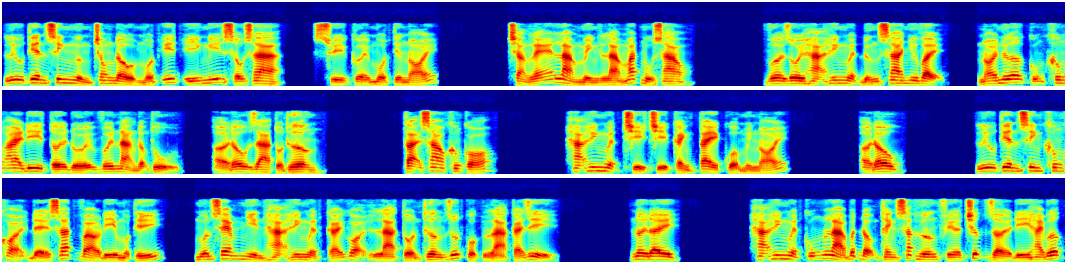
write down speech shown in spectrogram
Lưu tiên sinh ngừng trong đầu một ít ý nghĩ xấu xa, suy cười một tiếng nói. Chẳng lẽ là mình là mắt mù sao? Vừa rồi hạ hinh nguyệt đứng xa như vậy, nói nữa cũng không ai đi tới đối với nàng động thủ, ở đâu ra tổn thương? Tại sao không có? Hạ hinh nguyệt chỉ chỉ cánh tay của mình nói. Ở đâu? Lưu tiên sinh không khỏi để sát vào đi một tí, muốn xem nhìn hạ hinh nguyệt cái gọi là tổn thương rút cuộc là cái gì. Nơi đây. Hạ hinh nguyệt cũng là bất động thanh sắc hướng phía trước rời đi hai bước.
